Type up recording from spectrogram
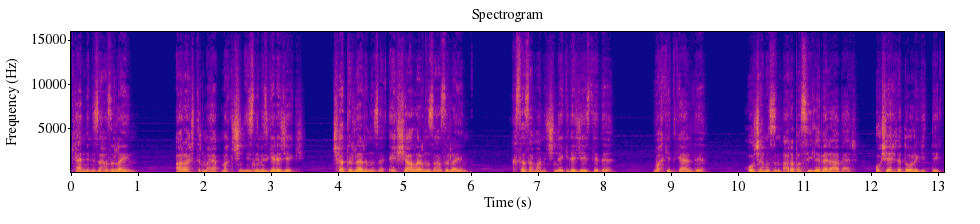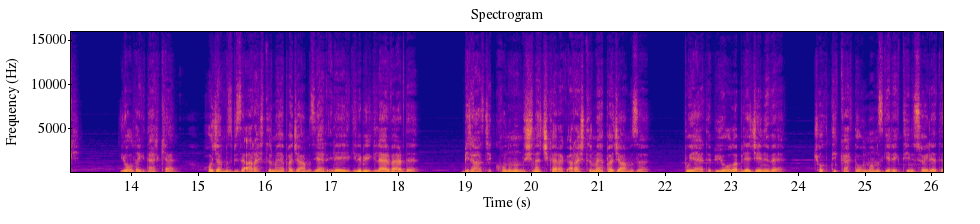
kendinizi hazırlayın. Araştırma yapmak için iznimiz gelecek. Çadırlarınızı, eşyalarınızı hazırlayın. Kısa zaman içinde gideceğiz dedi. Vakit geldi. Hocamızın arabasıyla beraber o şehre doğru gittik. Yolda giderken hocamız bize araştırma yapacağımız yer ile ilgili bilgiler verdi. Birazcık konunun dışına çıkarak araştırma yapacağımızı, bu yerde büyü olabileceğini ve çok dikkatli olmamız gerektiğini söyledi.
